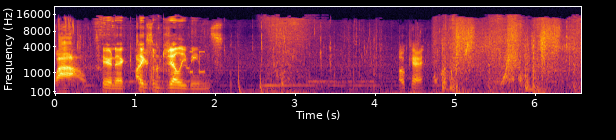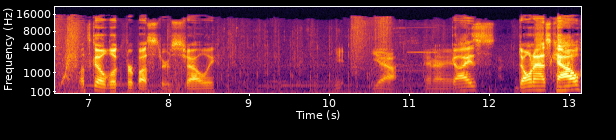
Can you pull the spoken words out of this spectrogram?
Wow. Here, Nick. Take some jelly beans. Okay. Let's go look for busters, shall we? Y yeah. And I. Guys, don't ask how,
